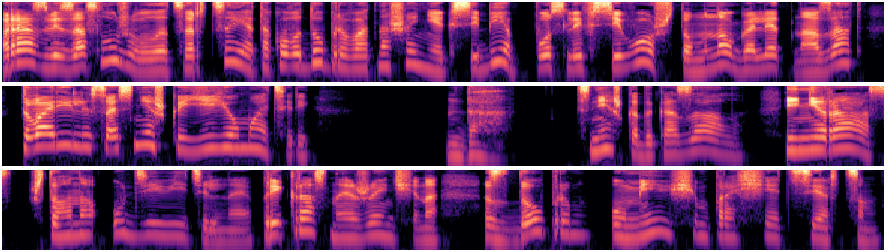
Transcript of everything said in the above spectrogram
разве заслуживала Церцея такого доброго отношения к себе после всего, что много лет назад творили со Снежкой ее матери? Да, Снежка доказала, и не раз, что она удивительная, прекрасная женщина с добрым, умеющим прощать сердцем.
